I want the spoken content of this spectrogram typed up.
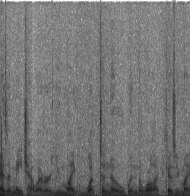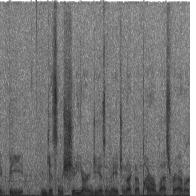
As a mage, however, you might want to know when the warlock, because you might be get some shitty RNG as a mage and not going to pyroblast forever,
